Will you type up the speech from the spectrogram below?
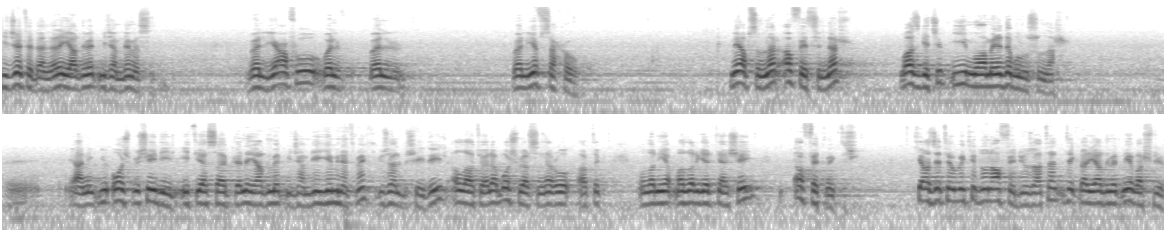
hicret edenlere yardım etmeyeceğim demesin. Vel yafu vel vel vel yefsahu. Ne yapsınlar? Affetsinler, vazgeçip iyi muamelede bulunsunlar. Ee, yani hoş bir şey değil. İhtiyaç sahiplerine yardım etmeyeceğim diye yemin etmek güzel bir şey değil. allah Teala boş versinler. O artık onların yapmaları gereken şey affetmektir. Ki Hz. Ebu Bekir de onu affediyor zaten. Tekrar yardım etmeye başlıyor.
